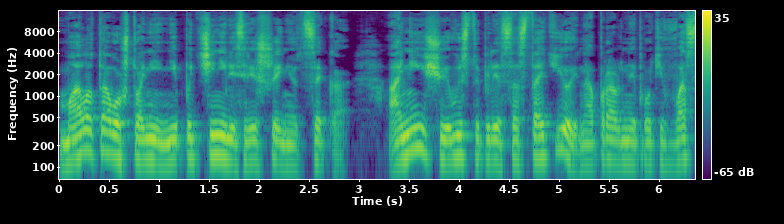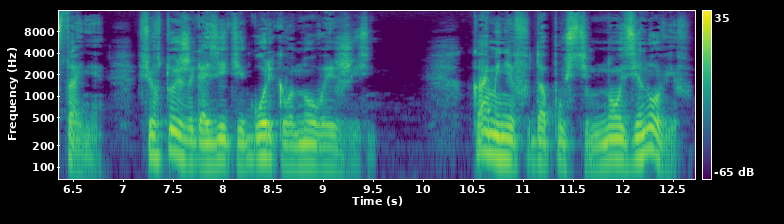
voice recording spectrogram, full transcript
Мало того, что они не подчинились решению ЦК, они еще и выступили со статьей, направленной против восстания, все в той же газете Горького «Новая жизнь». Каменев, допустим, но Зиновьев,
